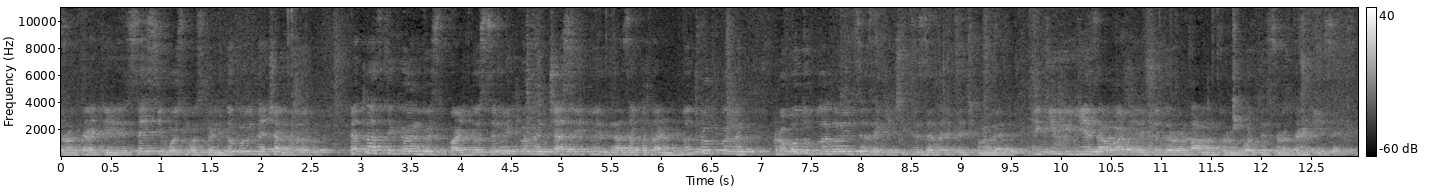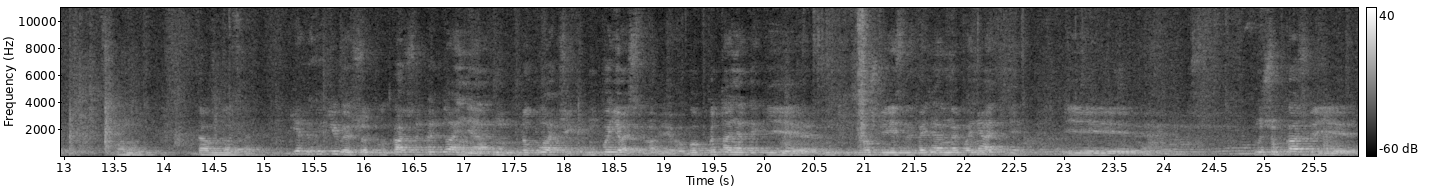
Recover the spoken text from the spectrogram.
43-ї сесії 8 скликання. Доповідачам до 15 хвилин виступають до 7 хвилин, час відповіді на запитання до 3 хвилин. Роботу планується закінчити за 30 хвилин. Які є зауваження щодо регламенту роботи 43-ї сесії? Да, будь ласка. Я би хотів, би, щоб кожне питання ну, докладчик ну, пояснював його, бо питання такі ну, трошки є непонятні. І ну, щоб кожен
